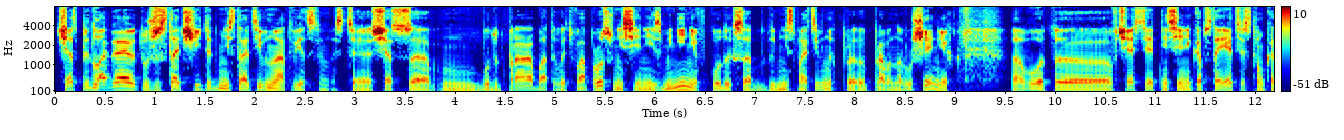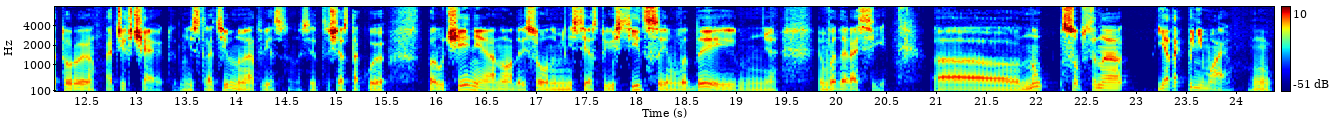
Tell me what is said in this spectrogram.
сейчас предлагают ужесточить административную ответственность. Сейчас э, будут прорабатывать вопрос внесения изменений в Кодекс об административных правонарушениях вот, э, в части отнесения к обстоятельствам, которые отягчают административную ответственность. Это сейчас такое поручение, оно адресовано Министерству юстиции, МВД и МВД России. Э, ну, собственно, я так понимаю, ну,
